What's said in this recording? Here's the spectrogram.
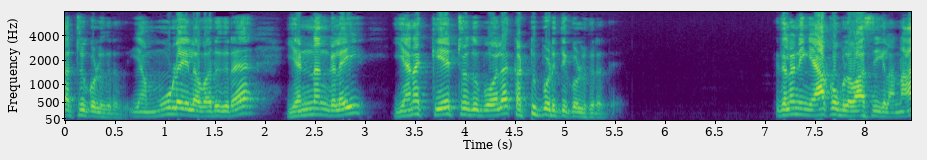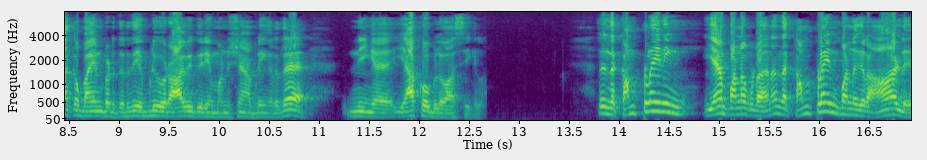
கற்றுக்கொள்கிறது. என் மூளையில் வருகிற எண்ணங்களை எனக்கு ஏற்றது போல கட்டுப்படுத்தி கொள்கிறது. இதெல்லாம் நீங்கள் யாக்கோபில் வாசிக்கலாம். நாக்கை பயன்படுத்துறது எப்படி ஒரு ஆவிக்குரிய மனுஷன் அப்படிங்கிறத நீங்கள் யாக்கோபில் வாசிக்கலாம். இந்த கம்ப்ளைனிங் ஏன் பண்ணக்கூடாதுன்னா இந்த கம்ப்ளைண்ட் பண்ணுகிற ஆள்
